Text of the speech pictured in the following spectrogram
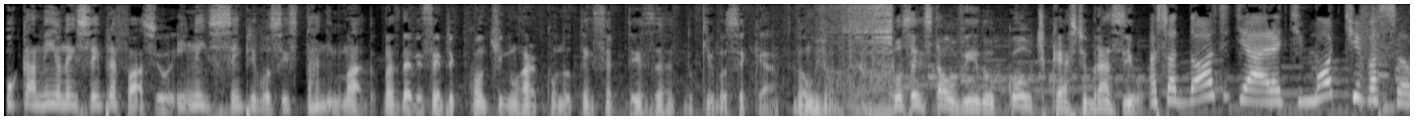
O caminho nem sempre é fácil e nem sempre você está animado, mas deve sempre continuar quando tem certeza do que você quer. Vamos juntos. Você está ouvindo o Coachcast Brasil. A sua dose diária de motivação.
